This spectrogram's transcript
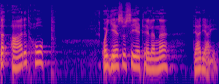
Det er et håp. Og Jesus sier til henne, 'Det er jeg.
